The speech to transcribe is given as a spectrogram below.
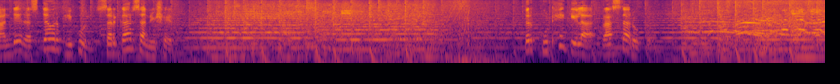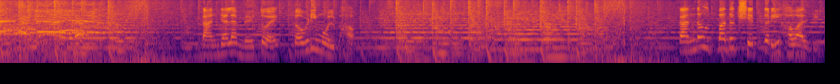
कांदे रस्त्यावर फेकून सरकारचा निषेध. तर कुठे केला रास्ता रोको? कांद्याला मिळतोय कवडी मोल भाव. कांदा उत्पादक शेतकरी हवालदिल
